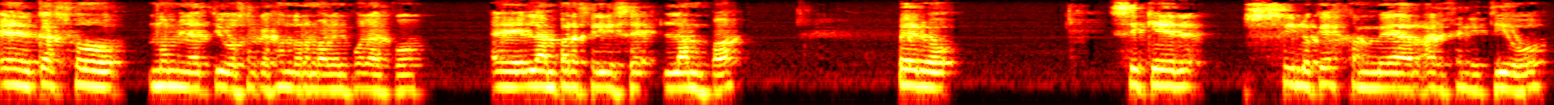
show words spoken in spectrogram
en el caso nominativo, o sea, el caso normal en polaco, eh, se dice lampa, pero si quiere, si lo quieres cambiar al genitivo,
